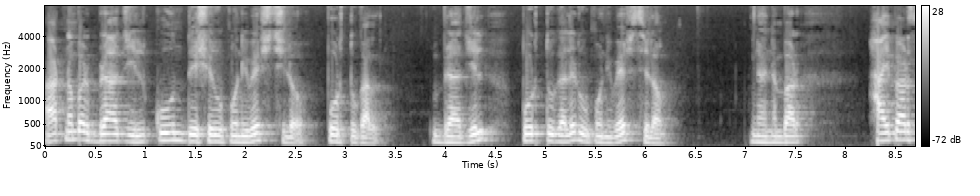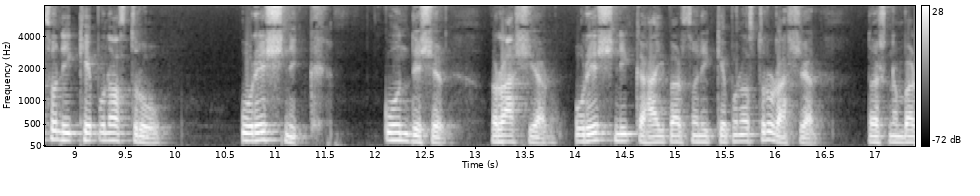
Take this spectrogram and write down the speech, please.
আট নম্বর, ব্রাজিল কোন দেশের উপনিবেশ ছিল? পর্তুগাল। ব্রাজিল পর্তুগালের উপনিবেশ ছিল। নয় নম্বর, হাইপারসনিক ক্ষেপণাস্ত্র ওরেশনিক, কোন দেশের? রাশিয়ার। ওরেশনিক, হাইপারসনিক ক্ষেপণাস্ত্র রাশিয়ার। দশ নম্বর,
